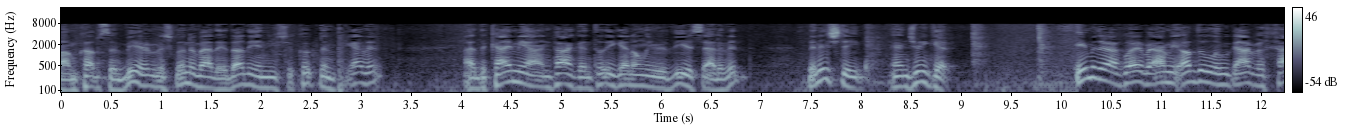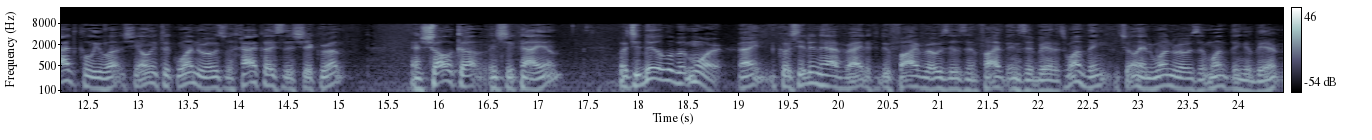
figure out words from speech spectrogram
um, cups of beer, v'shklinu b'adei and you should cook them together. At the kaimiya and pak until you get only revius out of it. Then ishti and drink it. She only took one rose, v'chad kais the shikra, and shalka v'shikaya, but she did a little bit more, right? Because she didn't have, right, if you do five roses and five things of beer, that's one thing. She only had one rose and one thing of beer.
